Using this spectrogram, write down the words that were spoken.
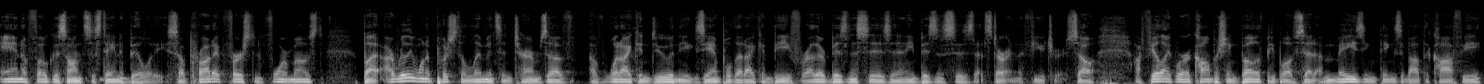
and a focus on sustainability. So product first and foremost, but I really want to push the limits in terms of of what I can do and the example that I can be for other businesses and any businesses that start in the future. So I feel like we're accomplishing both. People have said amazing things about the coffee,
